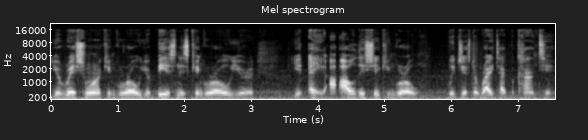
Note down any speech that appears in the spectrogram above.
your restaurant can grow your business can grow your, your hey all this shit can grow with just the right type of content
